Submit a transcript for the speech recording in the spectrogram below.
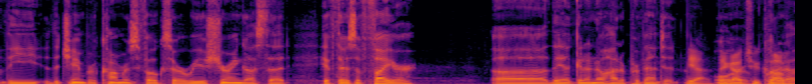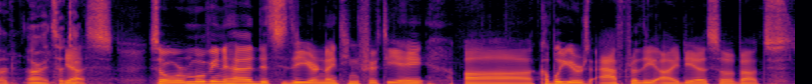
the the Chamber of Commerce folks are reassuring us that if there's a fire, uh, they're going to know how to prevent it. Yeah, they got you covered. All right. So tell- yes. So we're moving ahead. This is the year 1958, uh, a couple years after the idea. So about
